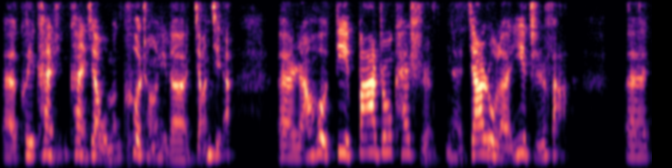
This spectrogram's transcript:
呃，可以看看一下我们课程里的讲解。呃，然后第八周开始，那加入了抑制法。呃，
